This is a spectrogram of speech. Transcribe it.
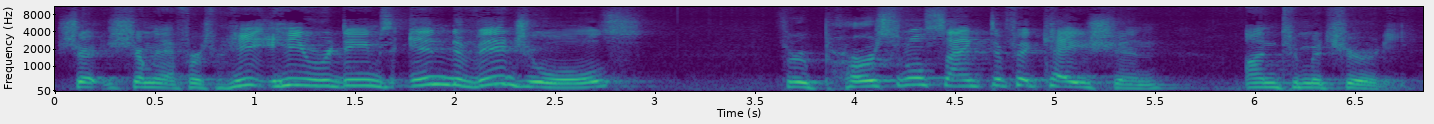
Show, show me that first one. He, he redeems individuals through personal sanctification unto maturity.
